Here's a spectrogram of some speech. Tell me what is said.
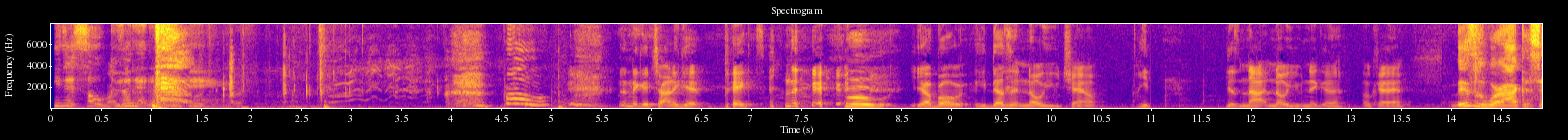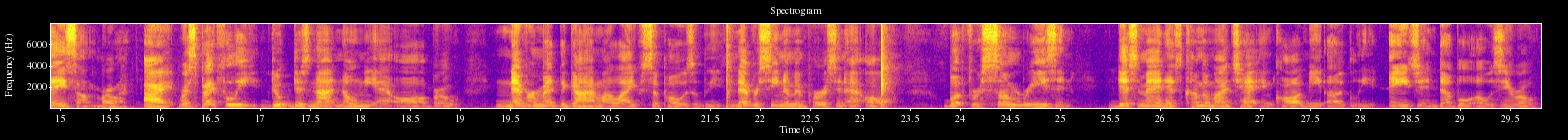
He's just so good at everything. bro. The nigga trying to get picked. Bro. Yo, bro, he doesn't know you, champ. He does not know you, nigga. Okay. this is where I could say something, bro. All right, respectfully, Duke does not know me at all, bro. Never met the guy in my life, supposedly. Never seen him in person at all. But for some reason, this man has come in my chat and called me ugly. Agent 000.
